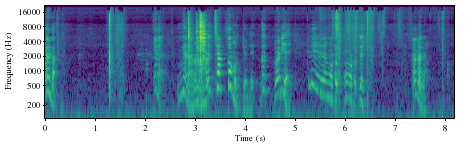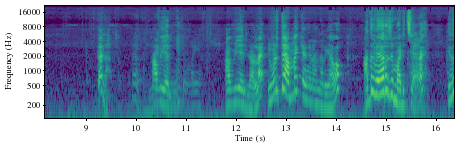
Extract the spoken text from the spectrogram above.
വേണ്ട. ഇങ്ങനെയാണ് നമ്മൾ ചക്ക മുറിക്കേണ്ടത്. ഇത് റെഡിയായി ഇനി അങ്ങോട്ട് അങ്ങോട്ട് കണ്ടല്ലോ? കണ്ട? അവിയൽ. അവിയലിനുള്ള ഇവിടുത്തെ അമ്മയ്ക്ക് എങ്ങനെയാണെന്നറിയാവോ? അത് വേറൊരു മടിച്ചാണ്. ഇത്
